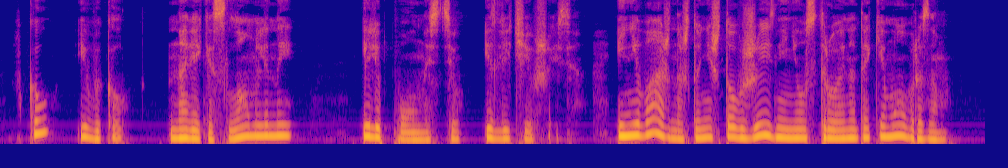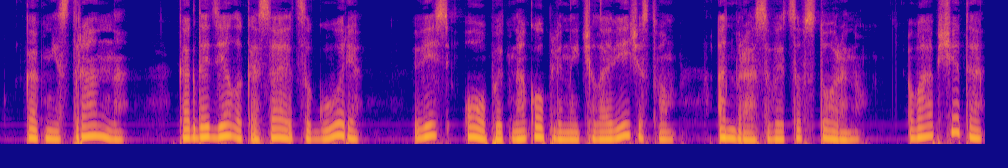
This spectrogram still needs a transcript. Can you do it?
– вкл и выкл, навеки сломленный или полностью излечившийся. И не важно, что ничто в жизни не устроено таким образом. Как ни странно, когда дело касается горя, весь опыт, накопленный человечеством, отбрасывается в сторону. Вообще-то,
